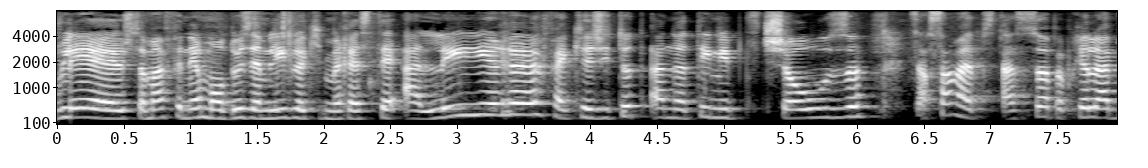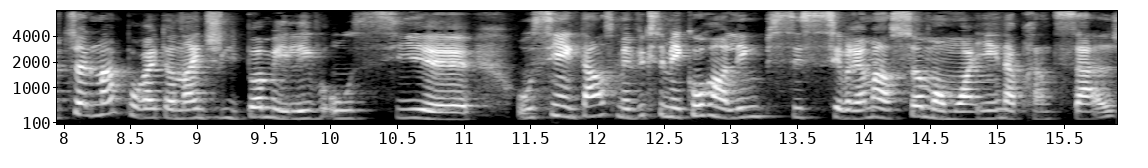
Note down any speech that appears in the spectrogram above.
Voulais euh, justement finir mon deuxième livre qui me restait à lire. Fait que j'ai tout annoté mes petites choses. Ça ressemble à, ça à peu près. Habituellement, pour être honnête, je lis pas mes livres aussi, euh, aussi intenses, mais vu que c'est mes cours en ligne, puis c'est- vraiment ça mon moyen d'apprentissage,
